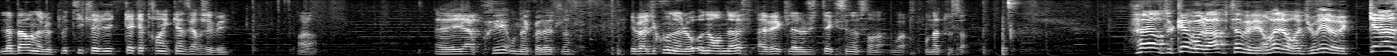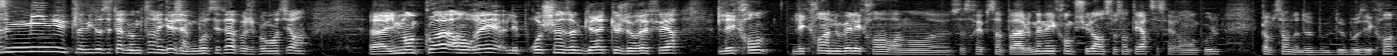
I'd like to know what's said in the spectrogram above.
Là-bas, on a le petit clavier K95 RGB. Voilà. Et après, on a quoi d'autre là? Et bah, du coup, on a le Honor 9 avec la Logitech C920. Voilà, on a tout ça. Alors, en tout cas, voilà. Putain, mais en vrai, elle aurait duré 15 euh, minutes la vidéo setup. En même temps, les gars, j'ai un bon setup, je vais pas mentir. Hein. Euh, il manque quoi En vrai, les prochains upgrades que je devrais faire, L'écran, l'écran, un nouvel écran, vraiment, euh, ça serait sympa. Le même écran que celui-là en 60 Hz, ça serait vraiment cool. Comme ça, on a de, beaux écrans.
